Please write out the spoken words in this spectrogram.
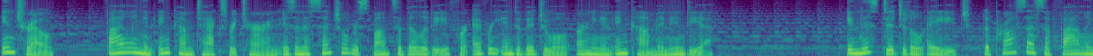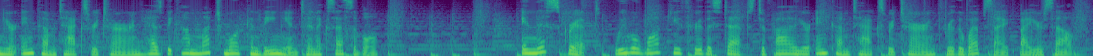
Intro. Filing an income tax return is an essential responsibility for every individual earning an income in India. In this digital age, the process of filing your income tax return has become much more convenient and accessible. In this script, we will walk you through the steps to file your income tax return through the website by yourself.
